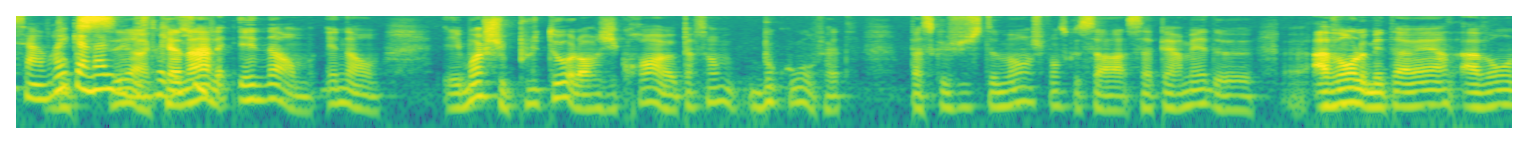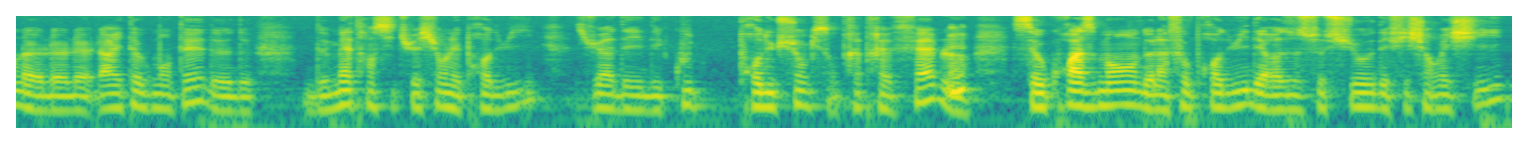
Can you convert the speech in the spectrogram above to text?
c'est un vrai canal C'est un canal énorme, énorme. Et moi, je suis plutôt, alors j'y crois euh, personnellement beaucoup en fait parce que justement, je pense que ça, ça permet de, euh, avant le métavers, avant le, la réalité augmentée, de, de, de, mettre en situation les produits. Tu as des, des coûts de production qui sont très très faibles. Mm. C'est au croisement de l'infoproduit, des réseaux sociaux, des fiches enrichies.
